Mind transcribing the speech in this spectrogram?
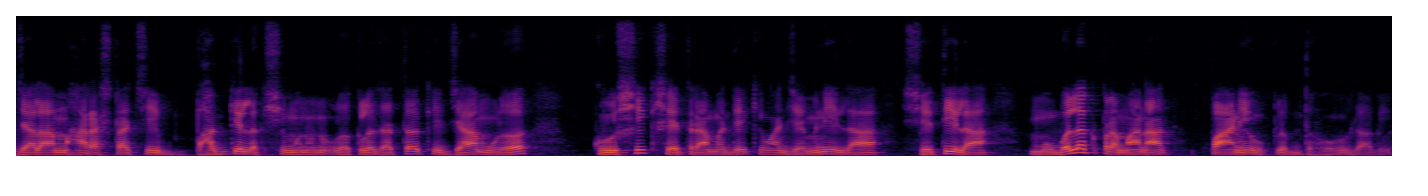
ज्याला महाराष्ट्राची भाग्यलक्ष्मी म्हणून ओळखलं जातं की ज्यामुळं कृषी क्षेत्रामध्ये किंवा जमिनीला शेतीला मुबलक प्रमाणात पाणी उपलब्ध होऊ लागलं.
